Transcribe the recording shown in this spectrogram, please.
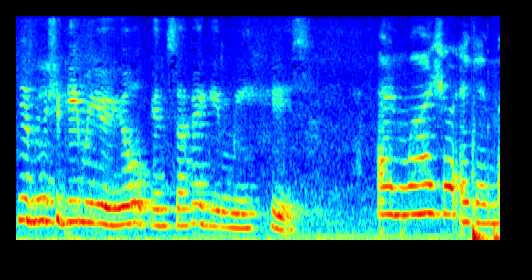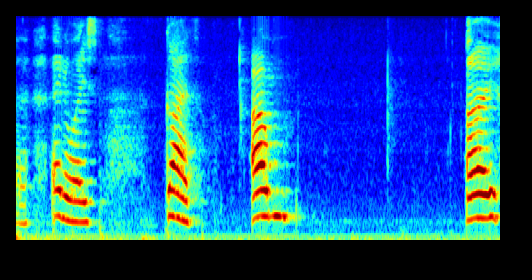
Yeah, because you gave me your yolk and Sakai gave me his. And why's your egg in there? Anyways, guys, um, I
